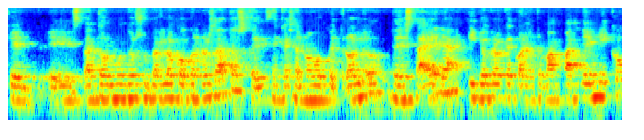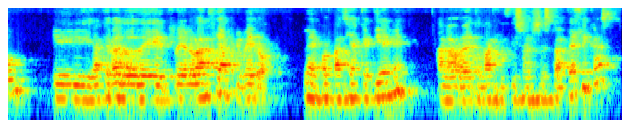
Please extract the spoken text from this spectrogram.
que eh, está todo el mundo súper loco con los datos, que dicen que es el nuevo petróleo de esta era, y yo creo que con el tema pandémico eh, ha quedado de relevancia, primero, la importancia que tiene a la hora de tomar decisiones estratégicas.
